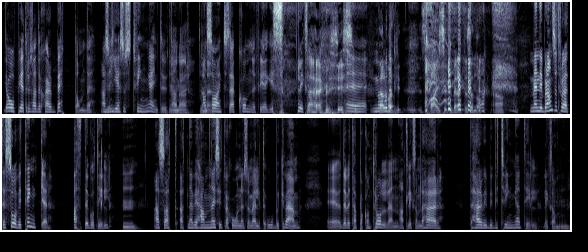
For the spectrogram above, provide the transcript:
Ja, och Petrus hade själv bett om det. Alltså Mm. Jesus tvingade inte ut honom. Nej, Han nej. sa inte så här, kom nu fegis. liksom. Nej, precis. Eh, men, det hade varit spicy i berättelsen dock. Ja. men ibland så tror jag att det är så vi tänker att det går till. Mm. Alltså att, att när vi hamnar i situationer som är lite obekväm, eh, där vi tappar kontrollen, att liksom det här, det här har vi blivit tvingad till. Liksom. Mm.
